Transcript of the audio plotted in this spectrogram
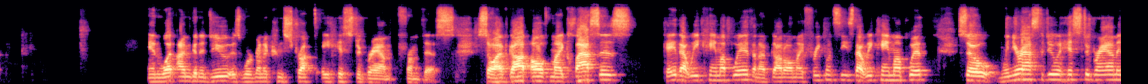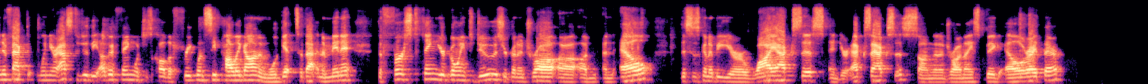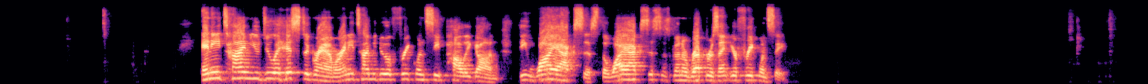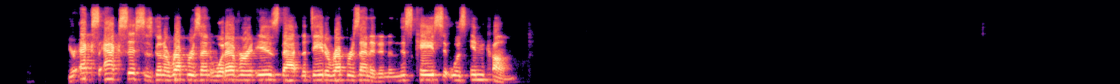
And what I'm going to do is we're going to construct a histogram from this. So I've got all of my classes okay, that we came up with, and I've got all my frequencies that we came up with. So when you're asked to do a histogram, and in fact, when you're asked to do the other thing, which is called a frequency polygon, and we'll get to that in a minute, the first thing you're going to do is you're going to draw uh, an, an L. This is going to be your y-axis and your x-axis. So I'm going to draw a nice big L right there. Anytime you do a histogram or anytime you do a frequency polygon, the y-axis, the y-axis is going to represent your frequency. Your x-axis is going to represent whatever it is that the data represented. And in this case, it was income.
